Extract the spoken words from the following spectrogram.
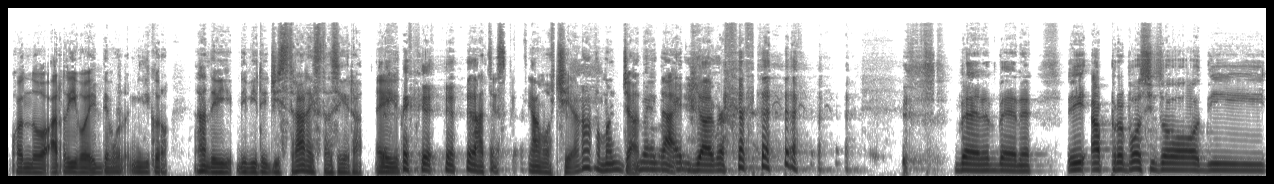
quando arrivo e devono- mi dicono ah devi, devi registrare stasera e io, ah, ti aspettiamoci no no mangiate no, dai mangiate. bene, bene. E a proposito di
